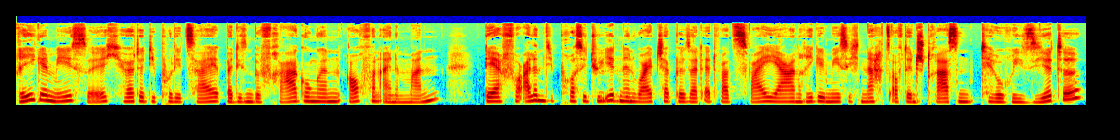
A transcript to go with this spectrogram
Regelmäßig hörte die Polizei bei diesen Befragungen auch von einem Mann, der vor allem die Prostituierten in Whitechapel seit etwa zwei Jahren regelmäßig nachts auf den Straßen terrorisierte,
